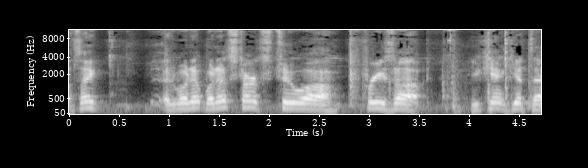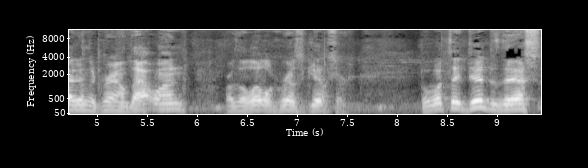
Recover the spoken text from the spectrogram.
I think, and when it when it starts to uh, freeze up, you can't get that in the ground. That one or the little Grizz Gitzer. But what they did to this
